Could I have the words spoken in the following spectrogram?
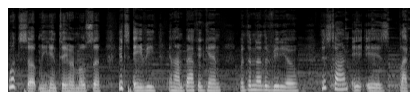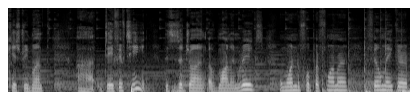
What's up, mi gente hermosa? It's Avy, and I'm back again with another video. This time it is Black History Month, uh, day 15. This is a drawing of Marlon Riggs, a wonderful performer, filmmaker,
